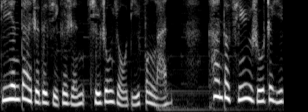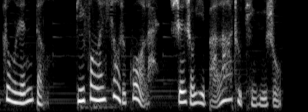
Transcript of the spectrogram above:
狄言带着的几个人，其中有狄凤兰。看到秦玉茹这一众人等，狄凤兰笑着过来，伸手一把拉住秦玉茹：“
